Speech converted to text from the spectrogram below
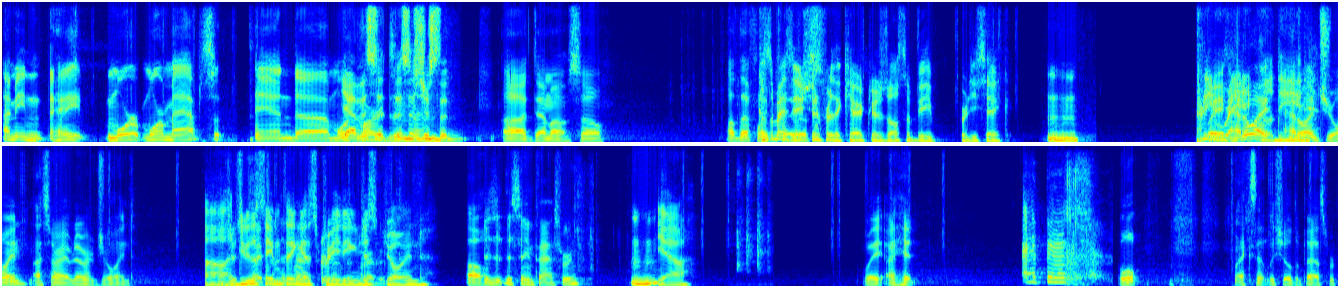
I mean, hey, more more maps and uh, more. yeah. This is this and is just a uh, demo, so I'll definitely Customization for the characters will also be pretty sick. Mm-hmm. Wait, how do I rad, how do I join? I'm sorry, I've never joined. Uh, do the type in same the thing as password on the creating, just private. join. Oh, Is it the same password? Mm-hmm. Yeah. wait, I hit. Epic. Oh, I accidentally showed the password.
